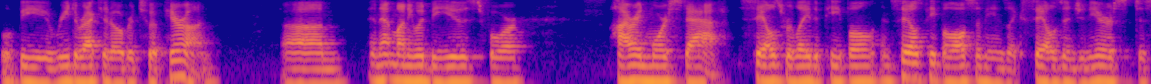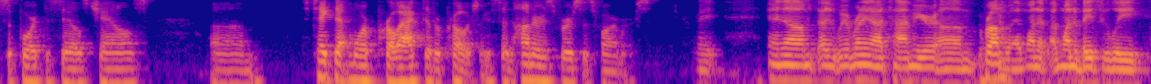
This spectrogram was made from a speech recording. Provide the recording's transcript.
will be redirected over to Apeiron. Um, and that money would be used for hiring more staff, sales related people, and salespeople also means like sales engineers to support the sales channels. Um, to take that more proactive approach, like I said, hunters versus farmers. Great, and um, we're running out of time here. Um, so I want to I want to basically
